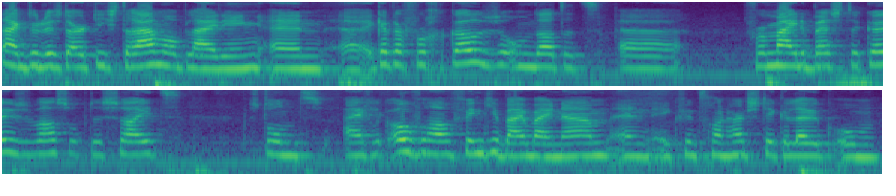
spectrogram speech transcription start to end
Nou, ik doe dus de artiest-dramaopleiding. En uh, ik heb daarvoor gekozen omdat het uh, voor mij de beste keuze was. Op de site stond eigenlijk overal vind je bij mijn naam. En ik vind het gewoon hartstikke leuk om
